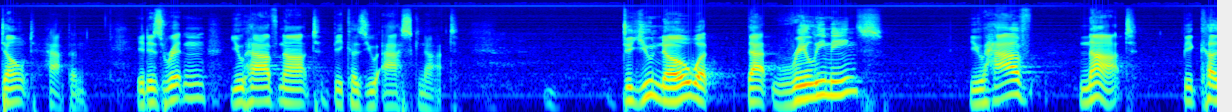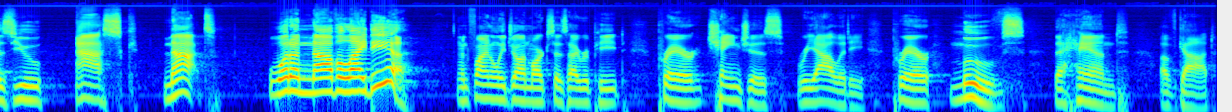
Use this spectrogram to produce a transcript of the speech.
don't happen. It is written, You have not because you ask not. Do you know what that really means? You have not because you ask not. What a novel idea. And finally, John Mark says, I repeat, prayer changes reality, prayer moves the hand of God.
